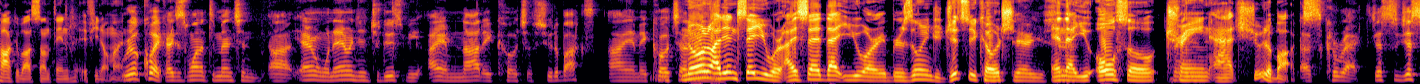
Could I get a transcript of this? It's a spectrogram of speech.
talk about something, if you don't mind. Real quick, I just wanted to mention, uh, Aaron. When Aaron introduced me, I am not a coach of Chute Boxe. I am a coach. at- no, no, I didn't say you were. I said that you are a Brazilian jiu-jitsu coach Dare you, and that you also train at Shooter That's correct. Just just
